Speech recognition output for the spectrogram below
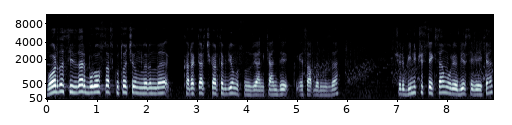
Bu arada sizler Brawl Stars kutu açılımlarında karakter çıkartabiliyor musunuz? Yani kendi hesaplarınızda. Şöyle 1380 vuruyor bir seviyeyken.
